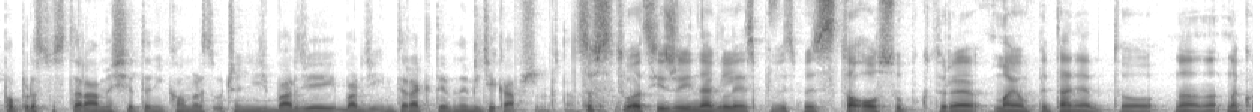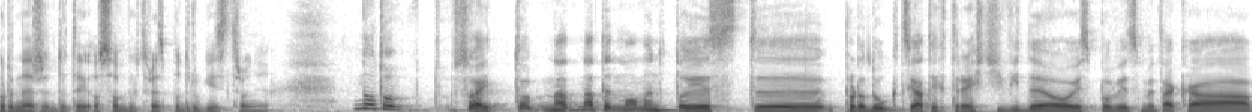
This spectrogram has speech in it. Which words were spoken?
Po prostu staramy się ten e-commerce uczynić bardziej, bardziej interaktywnym i ciekawszym. W Co w sposób. sytuacji, jeżeli nagle jest powiedzmy 100 osób, które mają pytania do, na, na, na kornerze do tej osoby, która jest po drugiej stronie? No to słuchaj, to na, na ten moment to jest y, produkcja tych treści wideo jest powiedzmy taka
